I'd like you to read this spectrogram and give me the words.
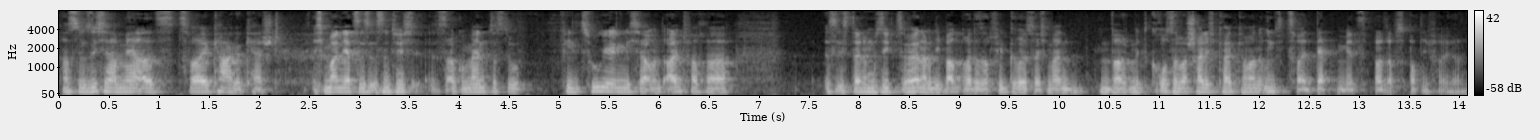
hast du sicher mehr als 2K gecasht. Ich meine, jetzt ist, ist natürlich das Argument, dass du viel zugänglicher und einfacher es ist deine Musik zu hören, aber die Bandbreite ist auch viel größer. Ich meine, mit großer Wahrscheinlichkeit kann man uns zwei Deppen jetzt bald auf Spotify hören.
